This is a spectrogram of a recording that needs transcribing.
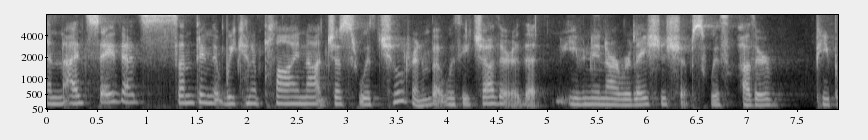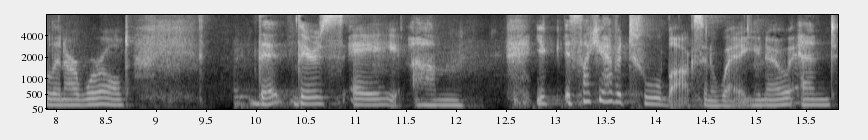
And I'd say that's something that we can apply not just with children, but with each other. That even in our relationships with other people in our world, that there's a um, you, it's like you have a toolbox in a way, you know, and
